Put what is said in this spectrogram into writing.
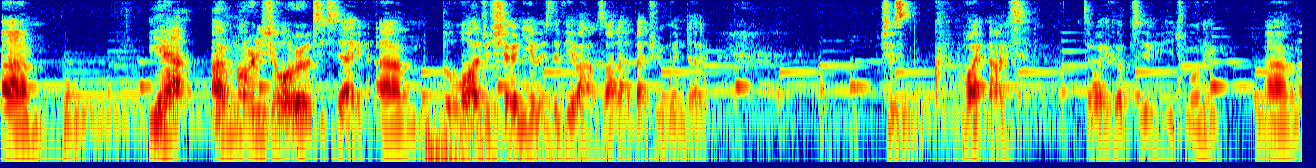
Um, yeah, I'm not really sure what we're up to today, um, but what I've just shown you is the view outside our bedroom window, which is quite nice to wake up to each morning. Um,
